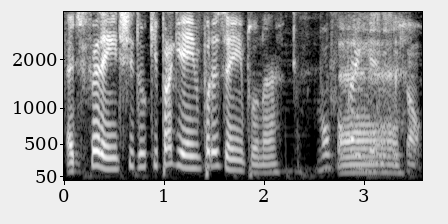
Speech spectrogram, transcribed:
é diferente do que para game, por exemplo, né? Vamos focar é... em games, então.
